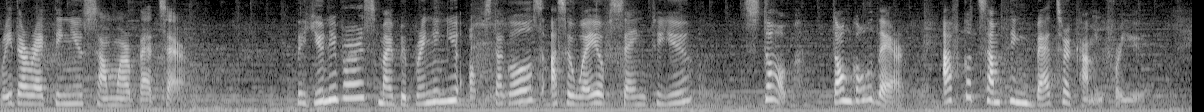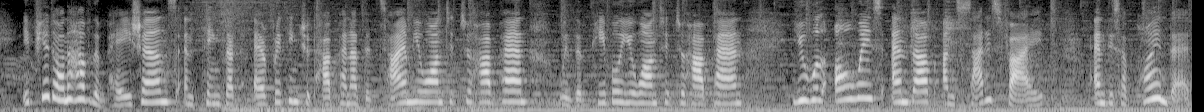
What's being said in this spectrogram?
redirecting you somewhere better. The universe might be bringing you obstacles as a way of saying to you, stop, don't go there, I've got something better coming for you. If you don't have the patience and think that everything should happen at the time you want it to happen, with the people you want it to happen, you will always end up unsatisfied and disappointed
